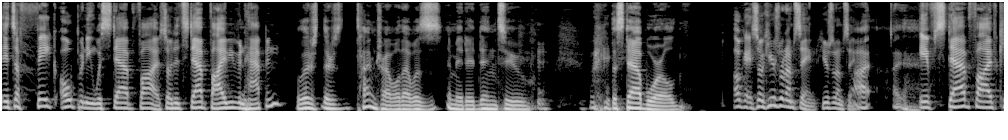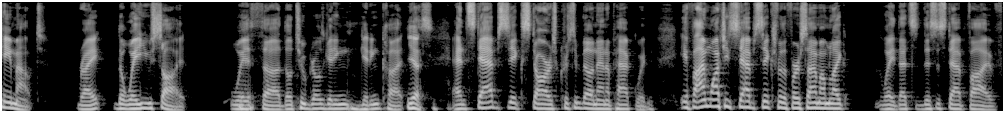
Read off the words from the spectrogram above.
It's a fake opening with Stab five. So did Stab five even happen? Well, there's there's time travel that was emitted into the stab world. okay, so here's what I'm saying. Here's what I'm saying. I, I if Stab five came out right the way you saw it, with uh, the two girls getting getting cut, yes, and Stab Six stars Kristen Bell and Anna Paquin. If I'm watching Stab Six for the first time, I'm like, wait, that's this is Stab Five.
